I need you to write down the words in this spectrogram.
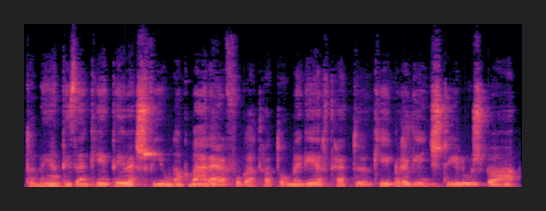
tudom, ilyen 12 éves fiúnak már elfogadható, megérthető képregény stílusba,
